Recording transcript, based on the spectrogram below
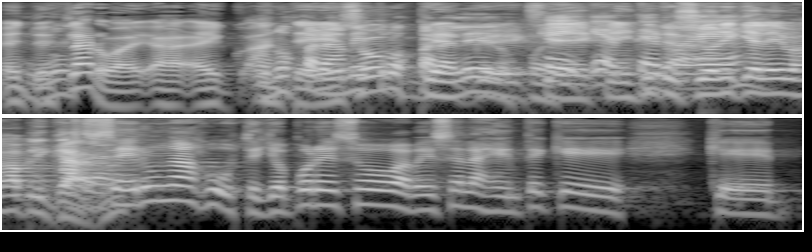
Entonces, claro, hay, hay- ante parámetros eso, ¿qué- paralelos, ¿qué, pues. qué- Sí, qué que- que institución y puedes- qué le ibas a aplicar? Hacer un ajuste. Yo por eso a veces la gente que, que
